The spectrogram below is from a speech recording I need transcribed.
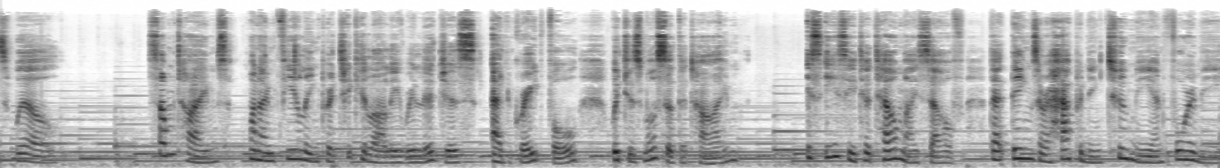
God's will. Sometimes, when I'm feeling particularly religious and grateful, which is most of the time, it's easy to tell myself that things are happening to me and for me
